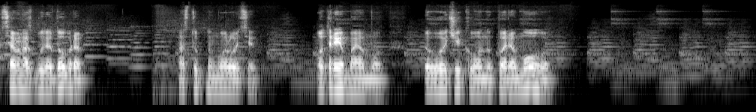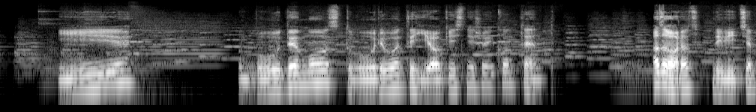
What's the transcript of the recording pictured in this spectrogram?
все в нас буде добре. В наступному році отримаємо довгоочікувану перемогу. І будемо створювати якісніший контент. А зараз, дивіться.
